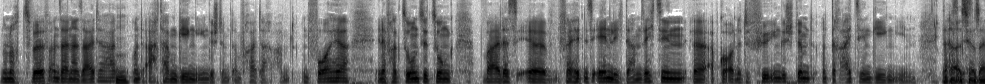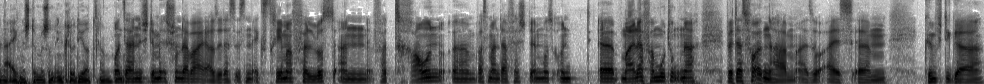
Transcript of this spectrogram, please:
nur noch zwölf an seiner Seite hat mhm. und acht haben gegen ihn gestimmt am Freitagabend. Und vorher in der Fraktionssitzung war das äh, Verhältnis ähnlich. Da haben 16 äh, Abgeordnete für ihn gestimmt und 13 gegen ihn. Das da ist, ist ja seine eigene Stimme schon inkludiert. Ne? Und seine Stimme ist schon dabei. Also das ist ein extremer Verlust an Vertrauen, äh, was man da feststellen muss. Und äh, meiner Vermutung nach wird das Folgen haben. Also als ähm, künftiger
